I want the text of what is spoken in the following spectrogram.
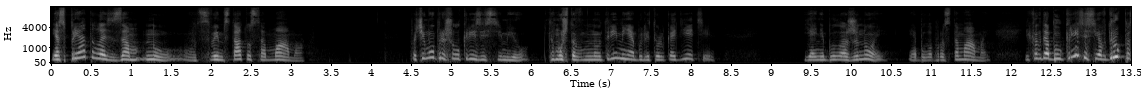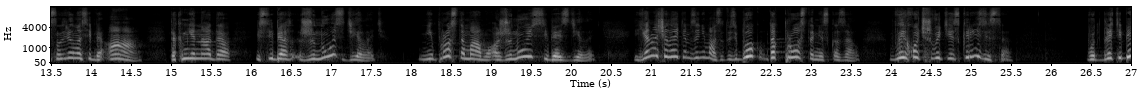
Я спряталась за ну, своим статусом мама. Почему пришел кризис в семью? Потому что внутри меня были только дети. Я не была женой, я была просто мамой. И когда был кризис, я вдруг посмотрела на себя. А, так мне надо из себя жену сделать. Не просто маму, а жену из себя сделать. И я начала этим заниматься. То есть Бог так просто мне сказал. Вы хочешь выйти из кризиса? Вот для тебя,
